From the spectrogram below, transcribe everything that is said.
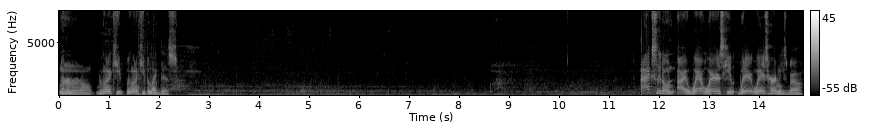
No, no, no, no. We're gonna keep. We're gonna keep it like this. I actually don't. All right, where where is he? Where where's Hermes, bro?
